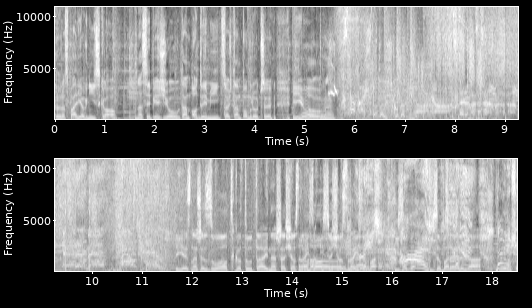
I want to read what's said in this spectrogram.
Rozpali ognisko, nasypie ziół, tam odymi, coś tam pomruczy i już. wstawaj, Wstawaj, szkoda dnia. Jest nasze złotko tutaj, nasza siostra, Izo. Izo, siostra Izoba, Izoba, Izobarella. No wiesz,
